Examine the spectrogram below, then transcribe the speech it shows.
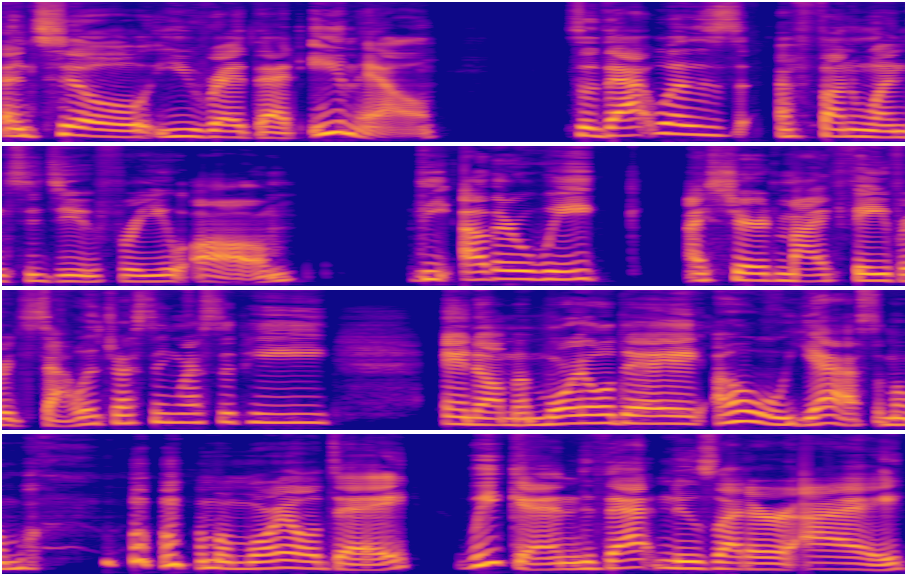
until you read that email. So that was a fun one to do for you all. The other week, I shared my favorite salad dressing recipe. And on Memorial Day, oh, yes, a Memorial Day weekend, that newsletter, I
